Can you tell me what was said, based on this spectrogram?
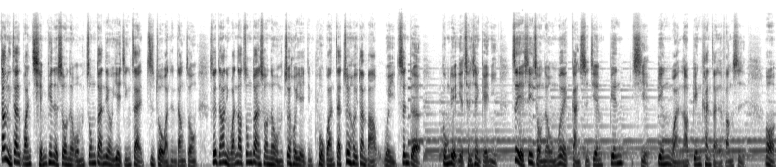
当你在玩前篇的时候呢，我们中段内容也已经在制作完成当中。所以等到你玩到中段的时候呢，我们最后也已经破关，在最后一段把尾声的。攻略也呈现给你，这也是一种呢，我们为了赶时间，边写边玩，然后边刊载的方式。哦，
